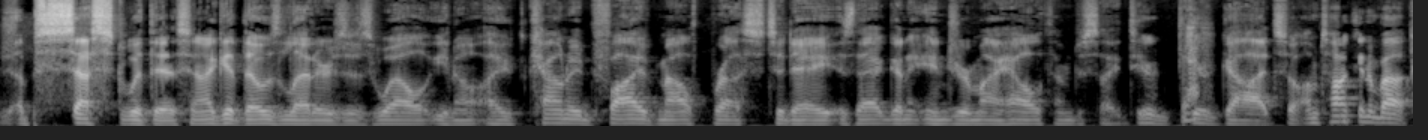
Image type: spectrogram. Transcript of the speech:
obsessed with this, and I get those letters as well. You know, I counted five mouth breaths today. Is that going to injure my health? I'm just like, dear, Yeah. dear God. So I'm talking about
